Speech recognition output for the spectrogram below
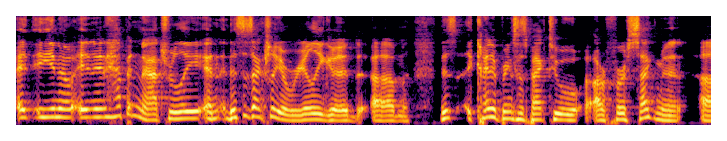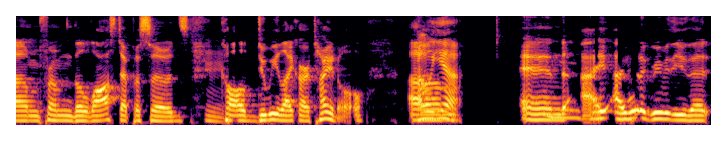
it, you know, it, it happened naturally, and this is actually a really good. Um, this it kind of brings us back to our first segment um, from the Lost episodes Hmm. called "Do We Like Our Title?" Oh, Um, yeah. And Mhm. I, I would agree with you that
